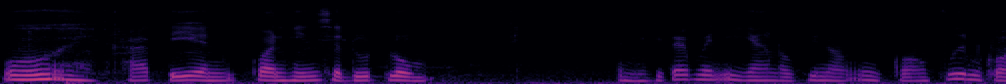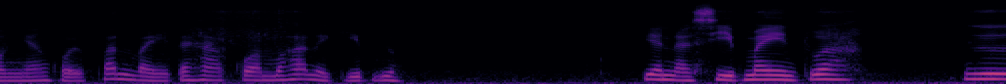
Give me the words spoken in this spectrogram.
โอ้ยขาเตียนก้อนหินสะดุดลม อันนี้ก็จะเป็นอีหยังดอกพี่น้องเออกองฟื้นกองยังข่อยฟันไว้แต่หากก่อนบ่ทันได้เก็บอยู่ เปลี่ยนอาชีพใหม่ตัวเออ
